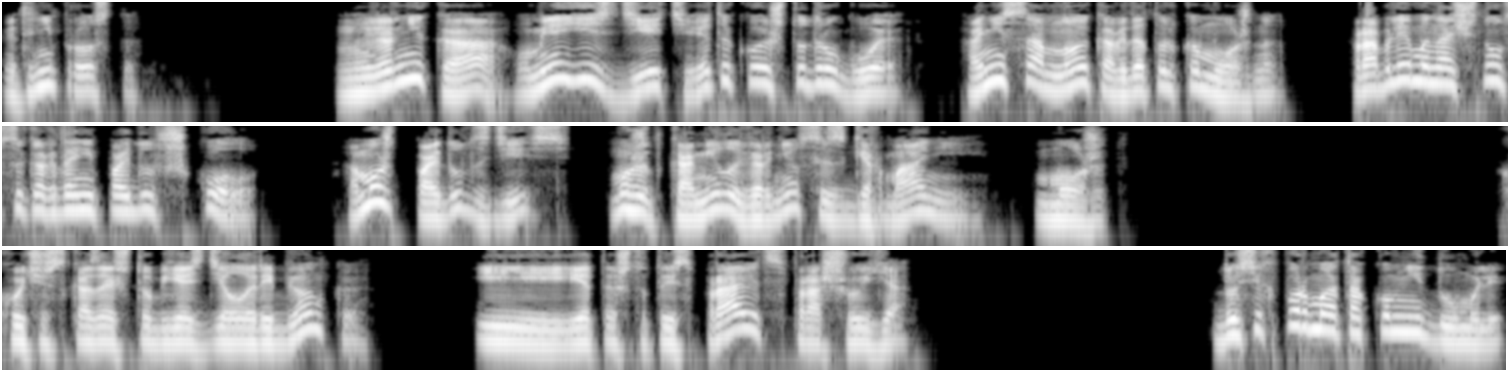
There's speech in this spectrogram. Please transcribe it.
Это непросто. Наверняка. У меня есть дети, это кое-что другое. Они со мной, когда только можно. Проблемы начнутся, когда они пойдут в школу. А может, пойдут здесь. Может, Камила вернется из Германии. Может. Хочешь сказать, чтобы я сделал ребенка? И это что-то исправит, спрашиваю я. До сих пор мы о таком не думали.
